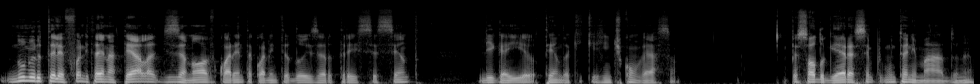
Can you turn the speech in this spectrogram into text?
número do telefone está aí na tela: 19 40 42 03 60. Liga aí, eu tendo aqui que a gente conversa. O pessoal do Guerra é sempre muito animado, né?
